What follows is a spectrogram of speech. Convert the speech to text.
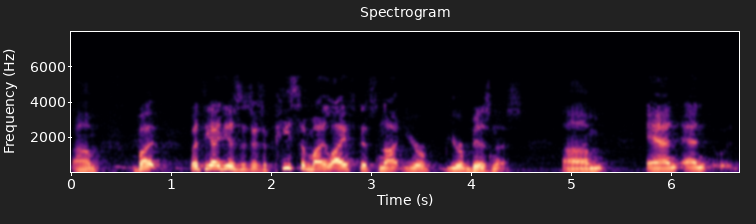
Um, but but the idea is that there's a piece of my life that's not your your business. Um, and and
